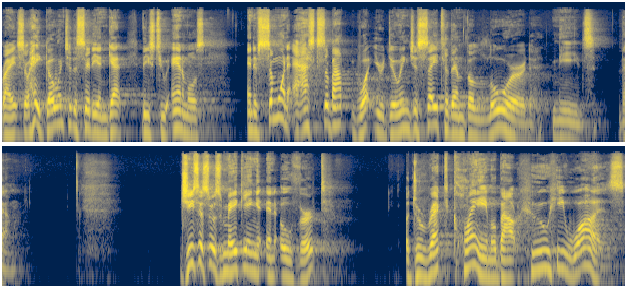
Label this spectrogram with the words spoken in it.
right? So, hey, go into the city and get these two animals and if someone asks about what you're doing, just say to them, the Lord needs them. Jesus was making an overt, a direct claim about who he was.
